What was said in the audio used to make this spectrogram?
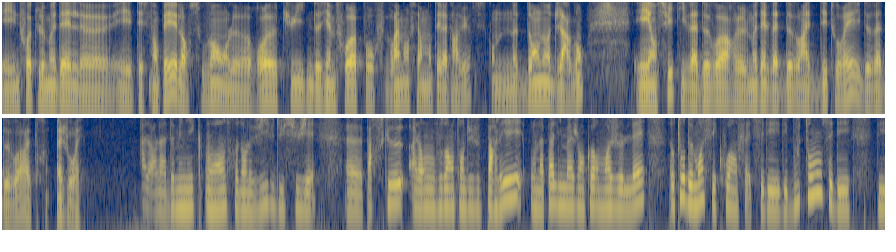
Et une fois que le modèle euh, est estampé, alors souvent on le recuit une deuxième fois pour vraiment faire monter la gravure, c'est ce qu'on note dans notre jargon. Et ensuite, il va devoir, le modèle va devoir être détouré, il va devoir être ajouré. Alors là, Dominique, on rentre dans le vif du sujet euh, parce que, alors on vous a entendu parler, on n'a pas l'image encore, moi je l'ai. Autour de moi, c'est quoi en fait? C'est des, boutons, c'est des, des,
